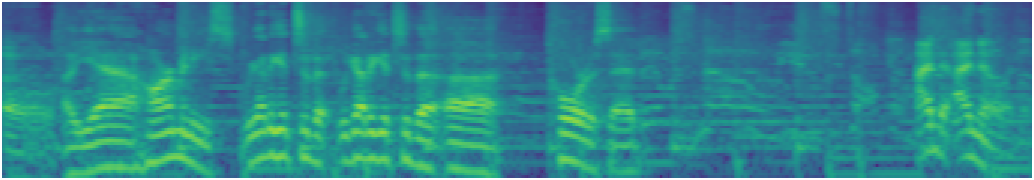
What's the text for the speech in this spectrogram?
oh. Oh yeah, harmonies. We got to get to the. We got to get to the uh, chorus, Ed. I, kn- I know it.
